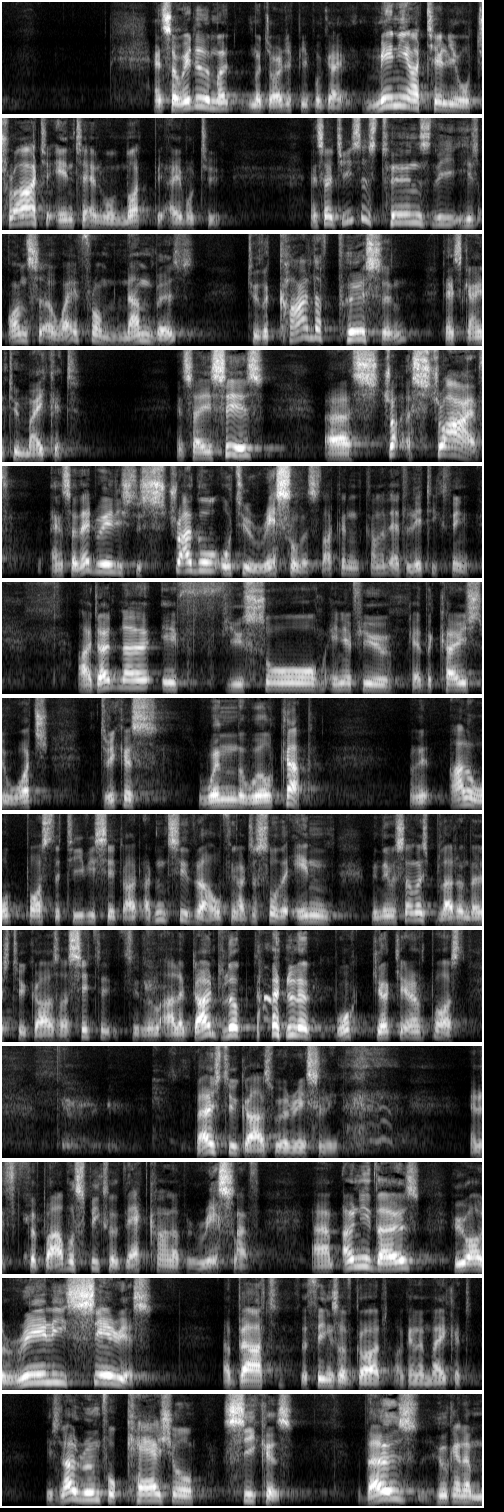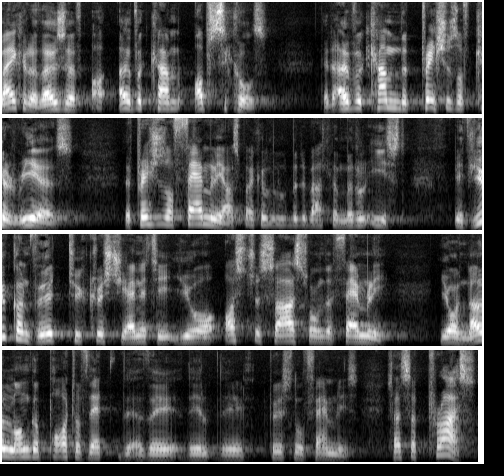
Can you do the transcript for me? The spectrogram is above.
And so, where do the majority of people go? Many, I tell you, will try to enter and will not be able to. And so, Jesus turns the, his answer away from numbers to the kind of person that's going to make it. And so, he says, uh, stri- strive. And so, that word is to struggle or to wrestle. It's like a kind of athletic thing. I don't know if you saw, any of you had the courage to watch Dricus win the World Cup. I mean, I walked past the TV set. I, I, didn't see the whole thing. I just saw the end. Mean, there was so much blood on those two guys. I said to, to little Isla, don't look, don't look. Walk Karen past. Those two guys were wrestling. and the Bible speaks of that kind of wrestling. Um, only those who are really serious about the things of God are going to make it. There's no room for casual seekers. Those who are going to make it are those who have overcome obstacles, that overcome the pressures of careers, the pressures of family. I spoke a little bit about the Middle East. If you convert to Christianity, you are ostracized from the family. You are no longer part of that, the, the, the, the personal families. So it's a price.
